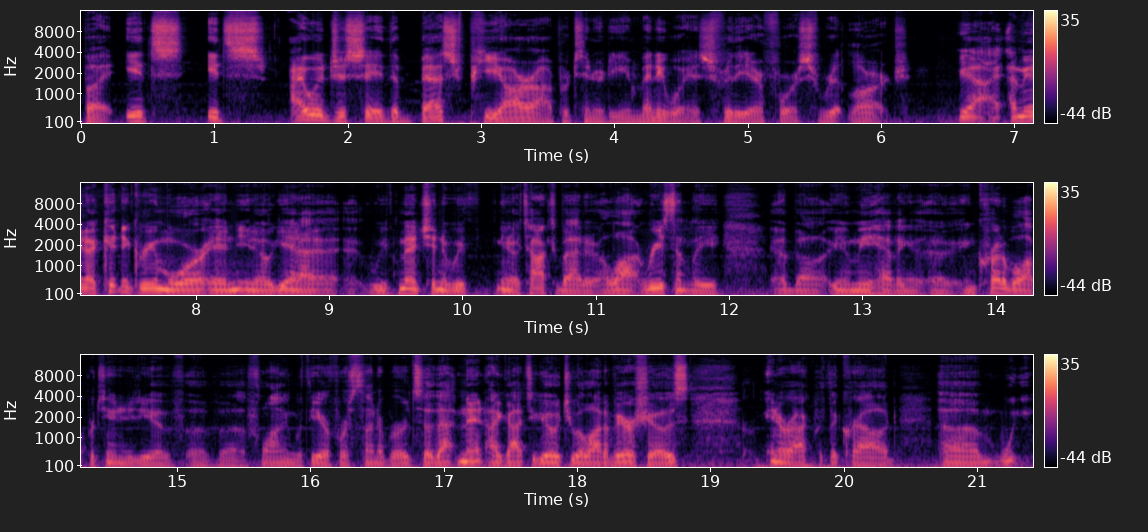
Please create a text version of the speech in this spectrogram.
but it's it's I would just say the best PR opportunity in many ways for the Air Force writ large. Yeah, I mean, I couldn't agree more. And you know, again, I, we've mentioned, we've you know talked about it a lot recently about you know me having an incredible opportunity of, of uh, flying with the Air Force Thunderbird. So that meant I got to go to a lot of air shows, interact with the crowd. Um, we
